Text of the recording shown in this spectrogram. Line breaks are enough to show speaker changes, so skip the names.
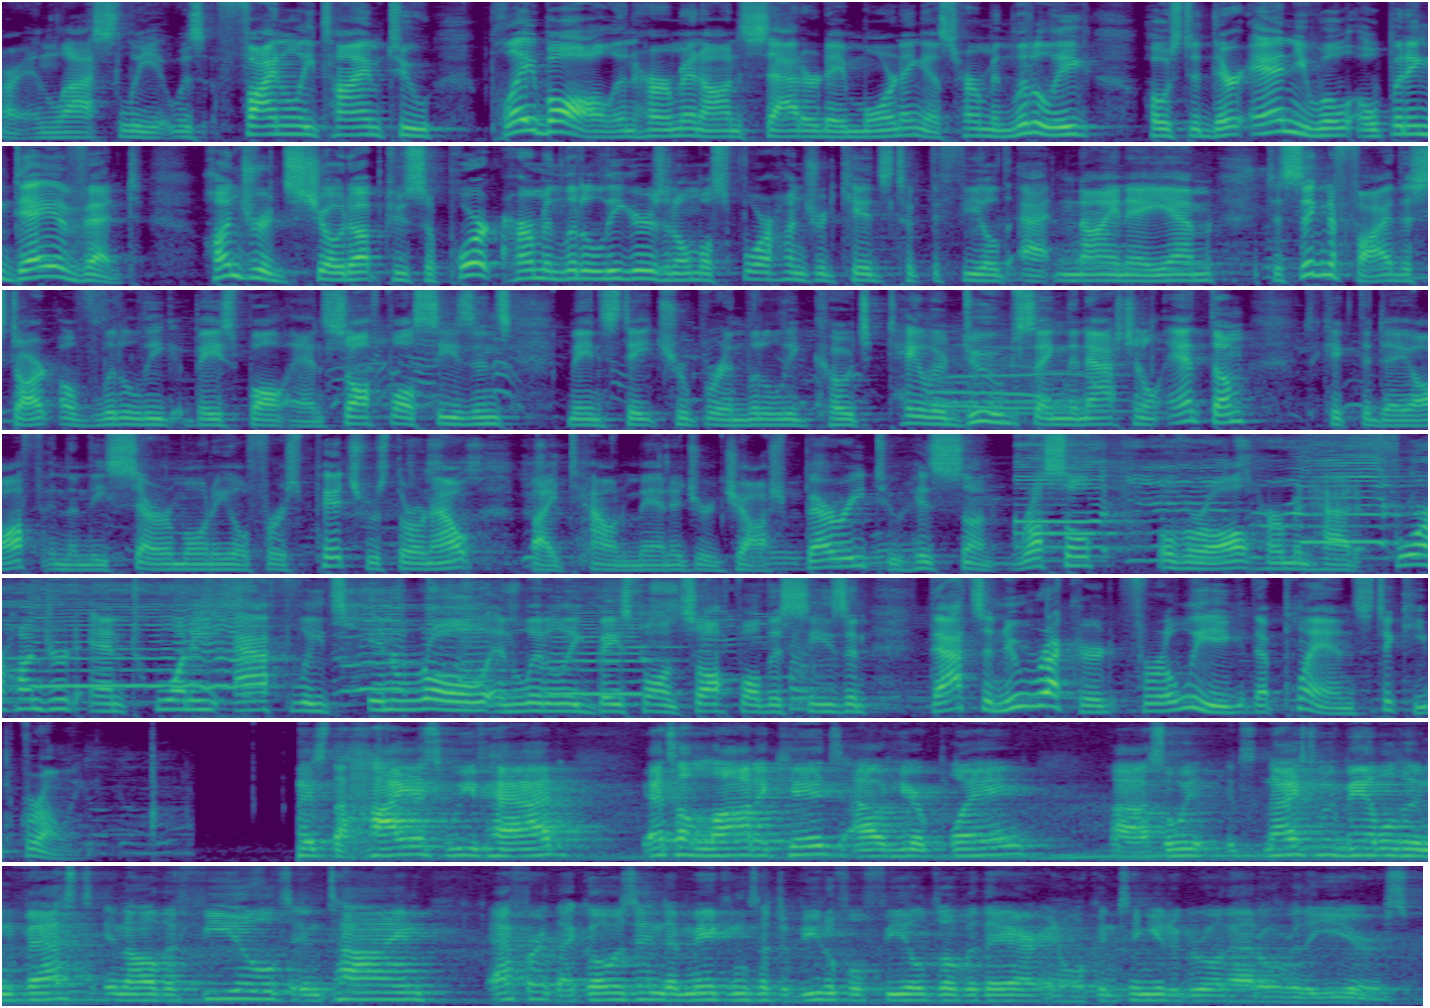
All right, and lastly, it was finally time to play ball in Hermon on Saturday morning as Hermon Little League hosted their annual opening day event. Hundreds showed up to support Hermon Little Leaguers, and almost 400 kids took the field at 9 a.m. to signify the start of Little League baseball and softball seasons. Maine State Trooper and Little League coach Taylor Dube sang the national anthem to kick the day off, and then the ceremonial first pitch was thrown out by town manager Josh Berry to his son Russell. Overall, Hermon had 420 athletes enroll in Little League baseball and softball this season. That's a new record for a league that plans to keep growing.
It's the highest we've had. That's a lot of kids out here playing. Uh, so it, it's nice to be able to invest in all the fields and time, effort that goes into making such a beautiful fields over there, and we'll continue to grow that over the years.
